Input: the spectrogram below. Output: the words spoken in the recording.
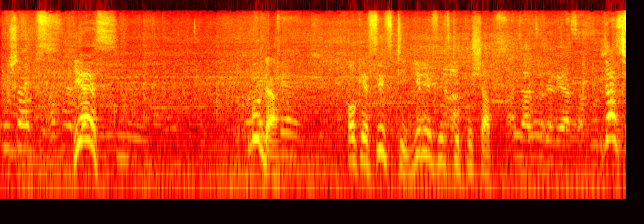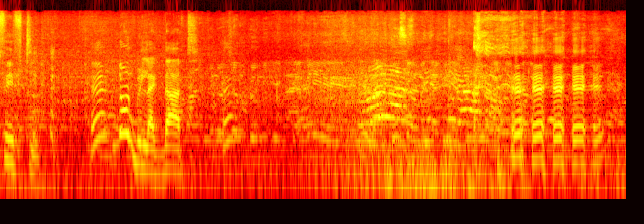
Push-ups. Yes. Buddha. Okay, 50. Give me 50 push-ups. Just 50. Eh? Don't be like that.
